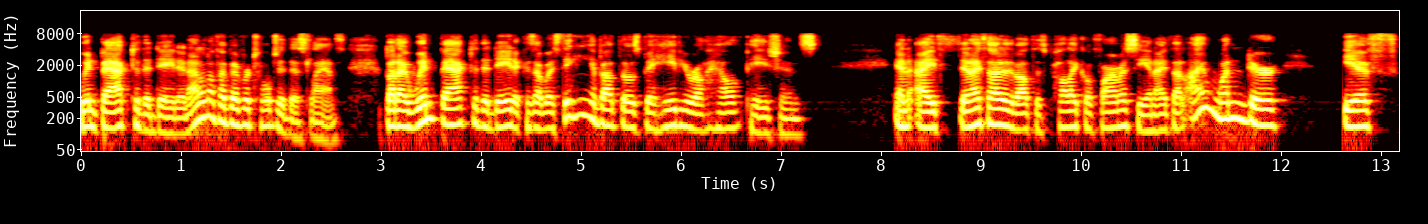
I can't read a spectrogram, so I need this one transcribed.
went back to the data, and I don't know if I've ever told you this, Lance, but I went back to the data because I was thinking about those behavioral health patients, and I then I thought about this polypharmacy, and I thought I wonder if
